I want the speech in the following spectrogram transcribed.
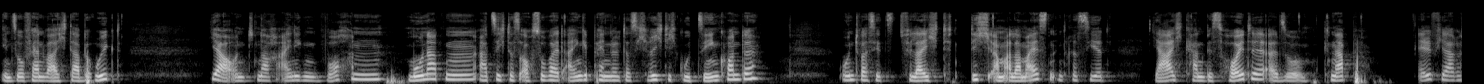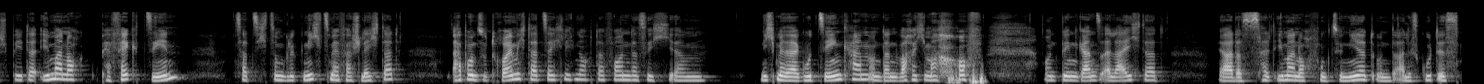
Insofern war ich da beruhigt. Ja, und nach einigen Wochen, Monaten hat sich das auch so weit eingependelt, dass ich richtig gut sehen konnte. Und was jetzt vielleicht dich am allermeisten interessiert, ja, ich kann bis heute, also knapp elf Jahre später, immer noch perfekt sehen. Es hat sich zum Glück nichts mehr verschlechtert ab und zu träume ich tatsächlich noch davon, dass ich ähm, nicht mehr gut sehen kann und dann wache ich immer auf und bin ganz erleichtert, ja, dass es halt immer noch funktioniert und alles gut ist.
